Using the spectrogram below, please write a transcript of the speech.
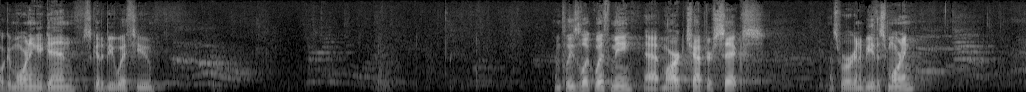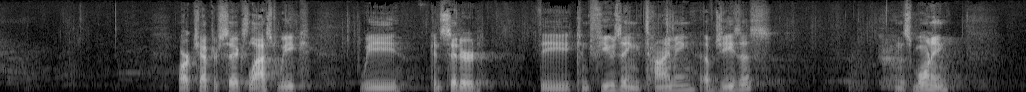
Well, good morning again. It's good to be with you. And please look with me at Mark chapter 6. That's where we're going to be this morning. Mark chapter 6. Last week, we considered the confusing timing of Jesus. And this morning,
